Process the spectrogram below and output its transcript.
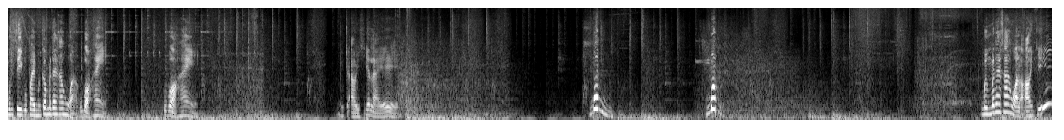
มึงตีกูไปมึงก็ไม่ได้ค่าหัวกูบอกให้ กูบอกให้ มึงจะเอาไอ้เหี้ยอะไรบุ้มบุ้ม มึงไม่ได้ค่าหัวหรอเอาจริง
